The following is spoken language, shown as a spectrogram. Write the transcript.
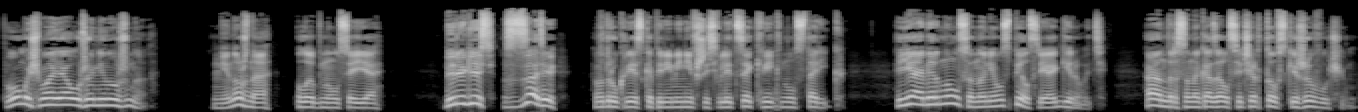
«Помощь моя уже не нужна». «Не нужна», — улыбнулся я. «Берегись! Сзади!» — вдруг резко переменившись в лице, крикнул старик. Я обернулся, но не успел среагировать. Андерсон оказался чертовски живучим.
